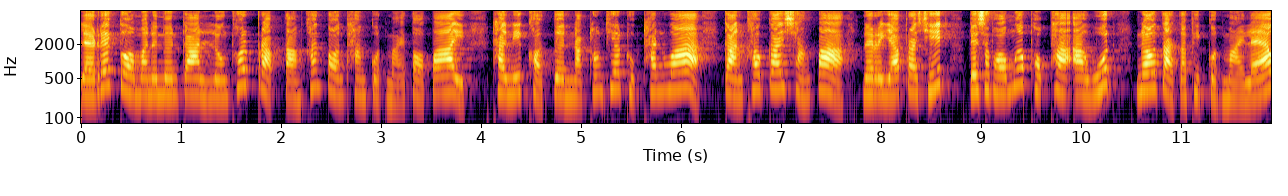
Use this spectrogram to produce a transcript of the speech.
และเรียกตัวมาดำเนินการลงโทษปรับตามขั้นตอนทางกฎหมายต่อไป ทางนี้ขอเตือนนักท่องเที่ยวทุกท่านว่า การเข้าใกล้ช้างป่าในระยะประชิด โดยเฉพาะเมื่อพกพาอาวุธ นอกจากจะผิดกฎหมายแล้ว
